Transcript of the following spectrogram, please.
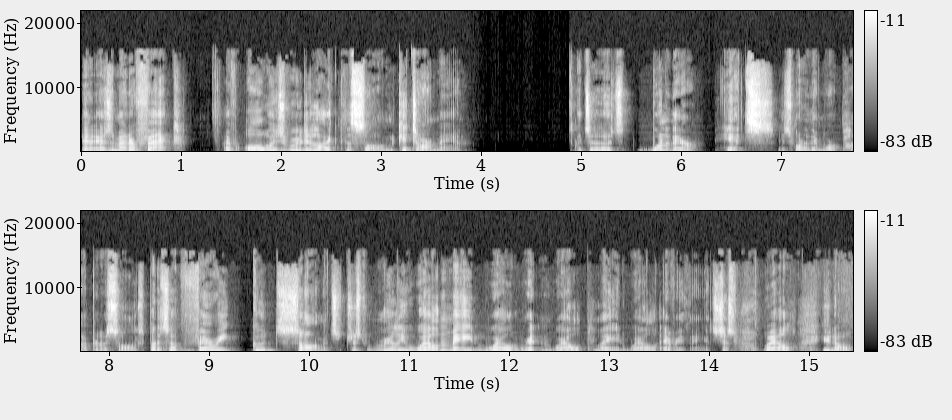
And as a matter of fact, I've always really liked the song Guitar Man. It's a, it's one of their hits. It's one of their more popular songs, but it's a very good song. It's just really well made, well written, well played, well everything. It's just well, you know,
